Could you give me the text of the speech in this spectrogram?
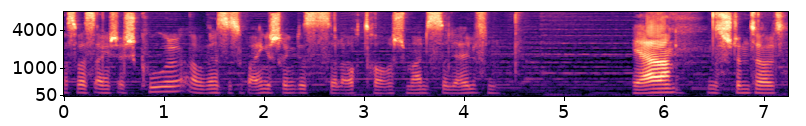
Das war jetzt eigentlich echt cool, aber wenn es super eingeschränkt ist, ist es halt auch traurig. Ich meine, es soll ja helfen. Ja, das stimmt halt.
